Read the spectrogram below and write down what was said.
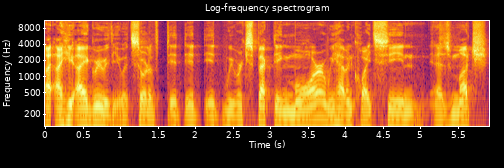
I, I, I, agree with you. It's sort of it, it, it. We were expecting more. We haven't quite seen as much.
